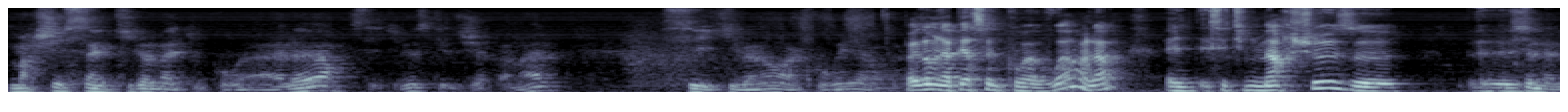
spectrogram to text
Marcher 5 km à l'heure, si tu veux, ce qui est déjà pas mal, c'est équivalent à courir euh, Par exemple, la personne qu'on va voir là, c'est une marcheuse, euh, euh, professionnel.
